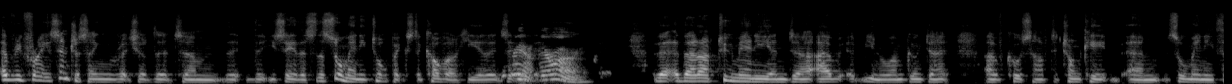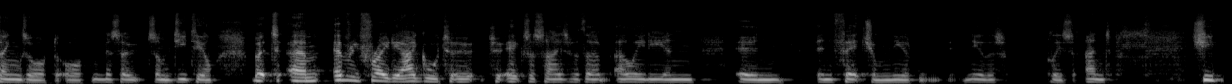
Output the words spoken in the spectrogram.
every Friday. It's interesting, Richard, that, um, that that you say this. There's so many topics to cover here. It's, yeah, there are there, there are too many, and uh, I, you know, I'm going to, of course, have to truncate um, so many things or or miss out some detail. But um, every Friday, I go to to exercise with a, a lady in in in Fetcham near near this place, and she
